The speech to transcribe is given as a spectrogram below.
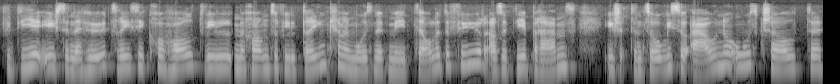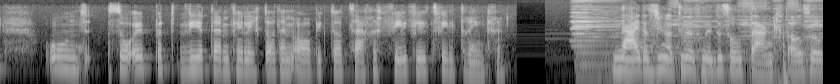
für die ist ein erhöhtes Risiko halt, weil man kann so viel trinken, man muss nicht mehr zahlen dafür. Also die Bremse ist dann sowieso auch noch ausgeschaltet und so jemand wird dann vielleicht an dem Abend tatsächlich viel, viel zu viel trinken. Nein, das ist natürlich nicht so gedacht. Also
